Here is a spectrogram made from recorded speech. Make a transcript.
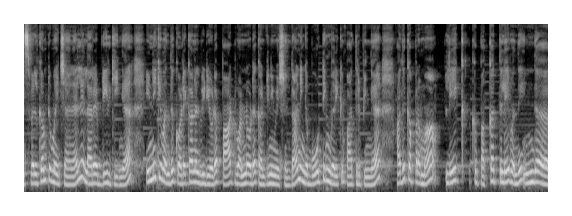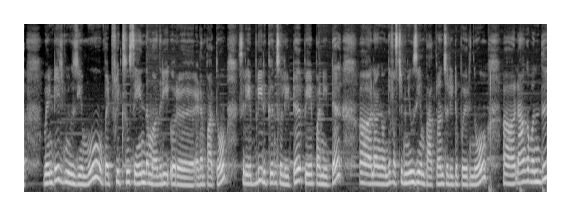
Friends welcome to my channel. எல்லோரும் எப்படி இருக்கீங்க? இன்றைக்கி வந்து கொடைக்கானல் வீடியோட பார்ட் ஒன்னோட கண்டினியூவேஷன் தான். நீங்கள் போட்டிங் வரைக்கும் பார்த்துருப்பீங்க. அதுக்கப்புறமா லேக்கு பக்கத்துலேயே வந்து இந்த வெண்டேஜ் மியூசியமும் பெட்ஃப்ளிக்ஸும் சேர்ந்த மாதிரி ஒரு இடம் பார்த்தோம். சரி எப்படி இருக்குன்னு சொல்லிட்டு பே பண்ணிவிட்டு நாங்கள் வந்து ஃபஸ்ட்டு மியூசியம் பார்க்கலான்னு சொல்லிட்டு போயிருந்தோம். நாங்கள் வந்து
